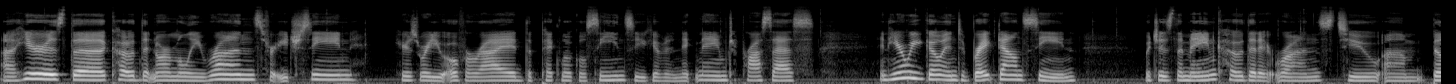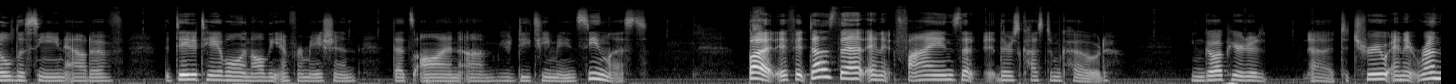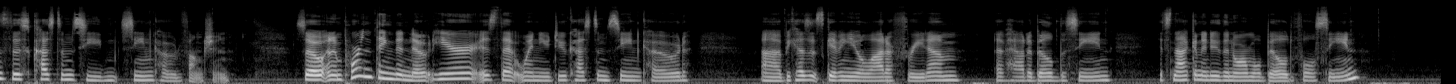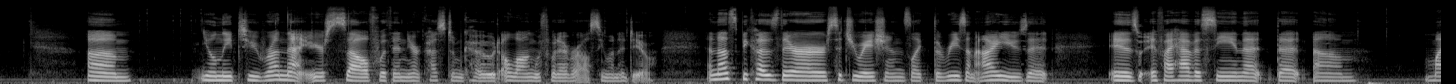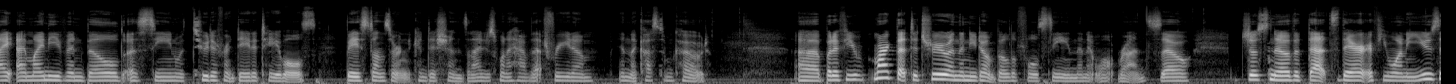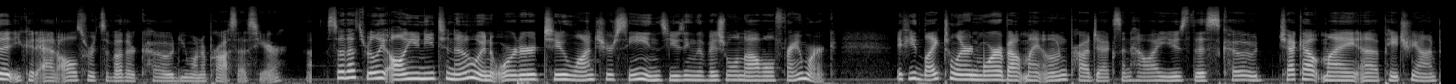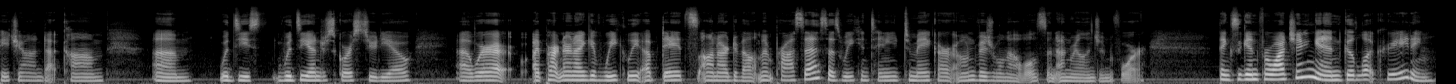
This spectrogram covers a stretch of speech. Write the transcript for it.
Uh, here is the code that normally runs for each scene. Here's where you override the pick local scene so you give it a nickname to process. And here we go into breakdown scene, which is the main code that it runs to um, build a scene out of the data table and all the information that's on um, your DT main scene list. But if it does that and it finds that there's custom code, you can go up here to, uh, to true and it runs this custom scene, scene code function. So an important thing to note here is that when you do custom scene code, uh, because it's giving you a lot of freedom of how to build the scene, it's not going to do the normal build full scene. Um, you'll need to run that yourself within your custom code along with whatever else you want to do. And that's because there are situations like the reason I use it is if I have a scene that that um, might I might even build a scene with two different data tables based on certain conditions, and I just want to have that freedom in the custom code. Uh, but if you mark that to true and then you don't build a full scene, then it won't run. So just know that that's there if you want to use it. You could add all sorts of other code you want to process here. So that's really all you need to know in order to launch your scenes using the visual novel framework. If you'd like to learn more about my own projects and how I use this code, check out my uh, Patreon, patreon.com, um, woodsy, woodsy underscore studio, uh, where my partner and I give weekly updates on our development process as we continue to make our own visual novels in Unreal Engine 4. Thanks again for watching and good luck creating.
